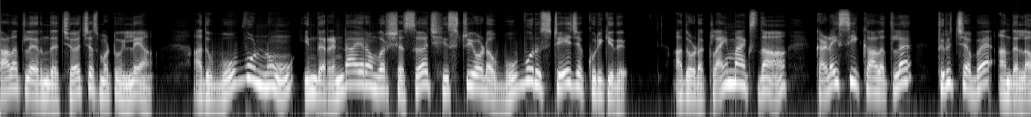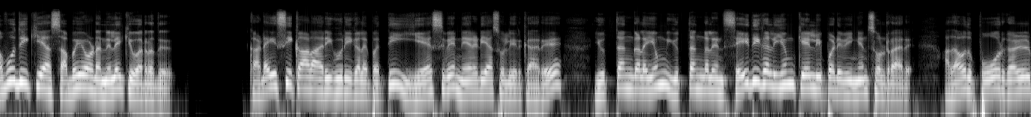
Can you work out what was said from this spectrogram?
காலத்துல இருந்த சர்ச்சஸ் மட்டும் இல்லையா அது ஒவ்வொன்றும் இந்த ரெண்டாயிரம் வருஷ சர்ச் ஹிஸ்டரியோட ஒவ்வொரு ஸ்டேஜை குறிக்குது. அதோட கிளைமேக்ஸ் தான் கடைசி காலத்துல திருச்சபை அந்த லவோதிக்கியா சபையோட நிலைக்கு வர்றது. கடைசி கால அறிகுறிகளை பத்தி இயேசுவே நேரடியா சொல்லியிருக்காரு. யுத்தங்களையும் யுத்தங்களின் செய்திகளையும் கேள்விப்படுவீங்கன்னு சொல்றாரு. அதாவது போர்கள்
